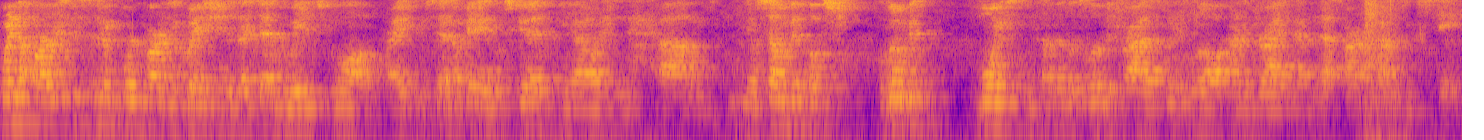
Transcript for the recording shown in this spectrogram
when the harvest, this is an important part of the equation. As I said, we waited too long, right? We said, okay, it looks good, you know, and um, you know, some of it looks a little bit moist and some of it looks a little bit dry. Let's wait until it all kind of dries and have the best harvest. That was a mistake.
